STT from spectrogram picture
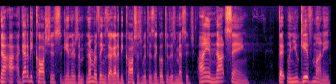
Now, I, I got to be cautious. Again, there's a number of things I got to be cautious with as I go through this message. I am not saying that when you give money,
